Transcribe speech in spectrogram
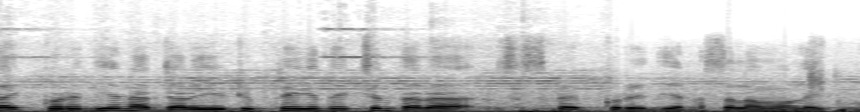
লাইক করে দিয়েন আর যারা ইউটিউব থেকে দেখছেন তারা সাবস্ক্রাইব করে দিয়েন। আসসালামু আলাইকুম।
